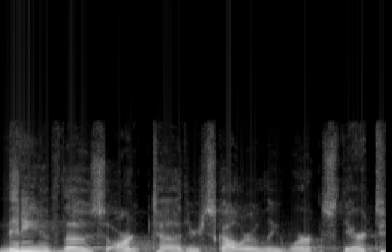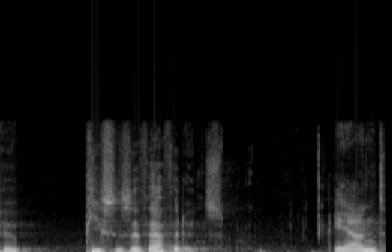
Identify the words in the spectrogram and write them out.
many of those aren't to other scholarly works, they're to pieces of evidence. And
